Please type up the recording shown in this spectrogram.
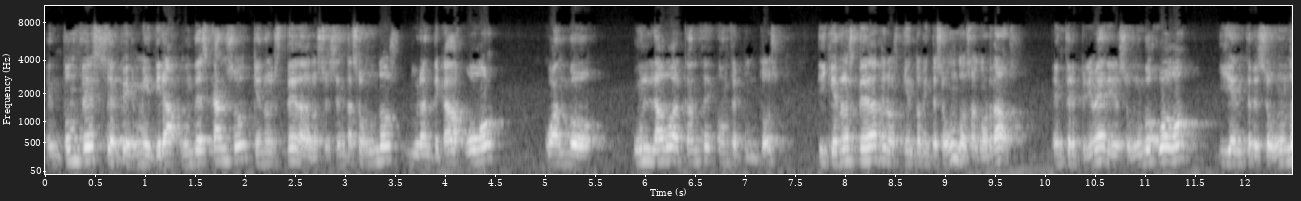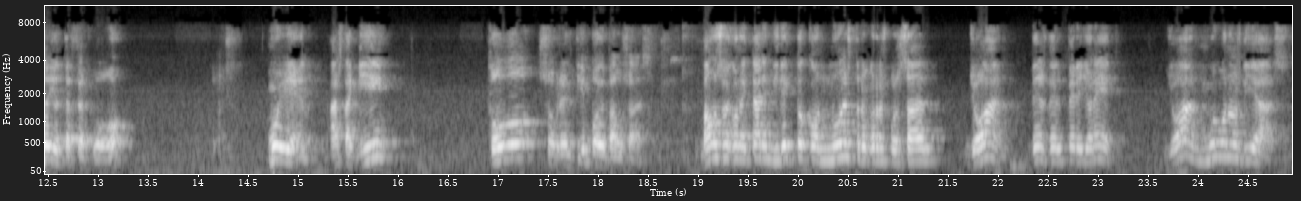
Entonces se permitirá un descanso que no exceda los 60 segundos durante cada juego cuando un lado alcance 11 puntos y que no exceda de los 120 segundos, acordaos. Entre el primer y el segundo juego y entre el segundo y el tercer juego. Muy bien, hasta aquí todo sobre el tiempo de pausas. Vamos a conectar en directo con nuestro corresponsal, Joan, desde el Perellonet. Joan, muy buenos días.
